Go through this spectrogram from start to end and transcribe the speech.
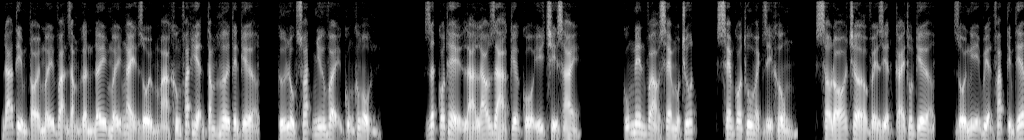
Đã tìm tòi mấy vạn dặm gần đây mấy ngày rồi mà không phát hiện tâm hơi tên kia, cứ lục soát như vậy cũng không ổn. Rất có thể là lão giả kia cố ý chỉ sai. Cũng nên vào xem một chút, xem có thu hoạch gì không, sau đó trở về diệt cái thôn kia, rồi nghĩ biện pháp tìm tiếp.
